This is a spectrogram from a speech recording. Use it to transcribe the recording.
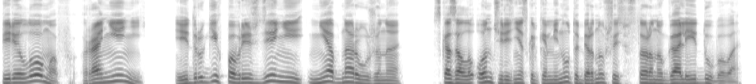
переломов, ранений и других повреждений не обнаружено, сказал он через несколько минут, обернувшись в сторону Гали и Дубова.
